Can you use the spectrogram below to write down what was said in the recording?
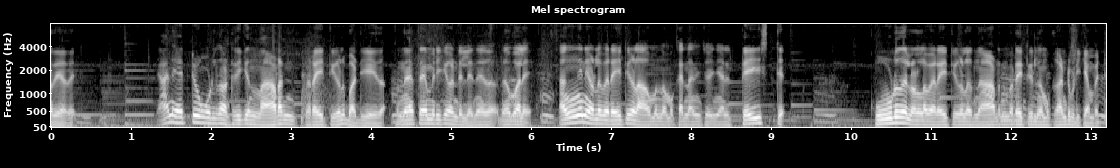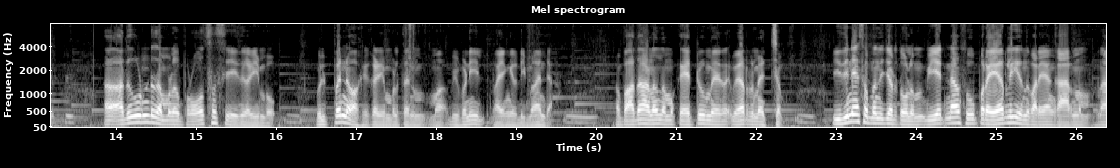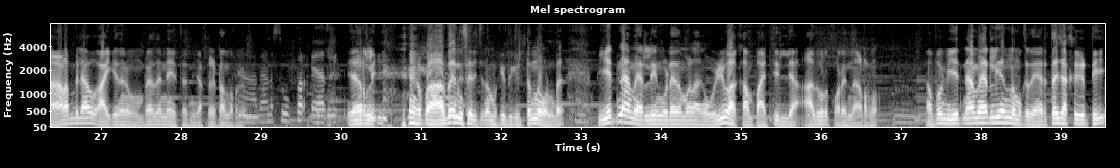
അത് അതെ ഞാൻ ഏറ്റവും കൂടുതൽ നട്ടിരിക്കുന്ന നാടൻ വെറൈറ്റികൾ ബഡ് ചെയ്ത. നേരത്തെ അമേരിക്ക കണ്ടില്ലേ? ഇതേപോലെ. അങ്ങനെയുള്ള വെറൈറ്റികളാകുമ്പോൾ നമുക്ക് എന്നാന്ന് വെച്ച് കഴിഞ്ഞാൽ ടേസ്റ്റ് കൂടുതലുള്ള വെറൈറ്റികൾ നാടൻ വെറൈറ്റികൾ നമുക്ക് കണ്ടുപിടിക്കാൻ പറ്റും. അതുകൊണ്ട് നമ്മൾ പ്രോസസ്സ് ചെയ്ത് കഴിയുമ്പോൾ ഉൽപ്പന്നമാക്കി കഴിയുമ്പോൾ തന്നെ വിപണിയിൽ ഭയങ്കര ഡിമാൻഡാണ് അപ്പോൾ അതാണ് നമുക്ക് ഏറ്റവും വേറൊരു മെച്ചം. ഇതിനെ സംബന്ധിച്ചിടത്തോളം വിയറ്റ്നാം സൂപ്പർ എയർലി എന്ന് പറയാൻ കാരണം നാളമ്പിലാവ് കായ്ക്കുന്നതിന് മുമ്പേ തന്നെ ഇത് ചക്ക കിട്ടാൻ തുടങ്ങി. Super early. എയർലി. അപ്പോൾ അതനുസരിച്ച് നമുക്കിത് കിട്ടുന്നതുകൊണ്ട് വിയറ്റ്നാം എയർലിയും കൂടെ നമ്മൾ അങ്ങ് ഒഴിവാക്കാൻ പറ്റില്ല. അതുകൂടെ കുറേ നടണം അപ്പം വിയറ്റ്നാം എയർലിയൻ നമുക്ക് നേരത്തെ ചക്ക കിട്ടി.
